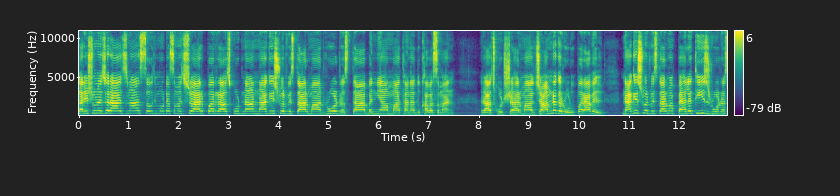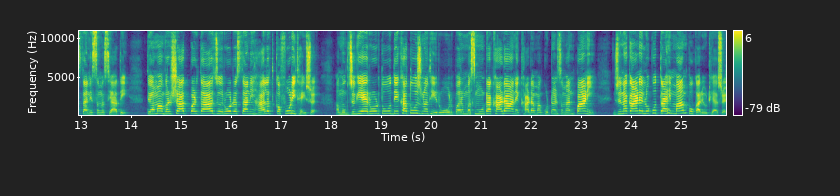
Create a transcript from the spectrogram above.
કરીશું નજર આજના સૌથી મોટા સમાચાર પર. રાજકોટના નાગેશ્વર વિસ્તારમાં રોડ રસ્તા બન્યા માથાના દુખાવા સમાન. રાજકોટ શહેરમાં જામનગર રોડ ઉપર આવેલ નાગેશ્વર વિસ્તારમાં પહેલેથી જ રોડ રસ્તાની સમસ્યા હતી. તેવામાં વરસાદ પડતા જ રોડ રસ્તાની હાલત કફોડી થઈ છે. અમુક જગ્યાએ રોડ તો દેખાતો જ નથી. રોડ પર મસમોટા ખાડા અને ખાડામાં ઘૂંટણ સમાન પાણી, જેના કારણે લોકો ત્રાહીમામ પોકારી ઉઠ્યા છે.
